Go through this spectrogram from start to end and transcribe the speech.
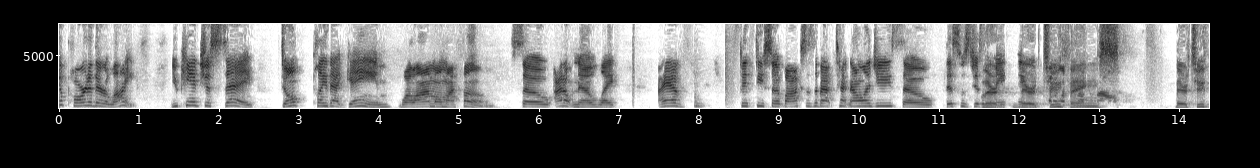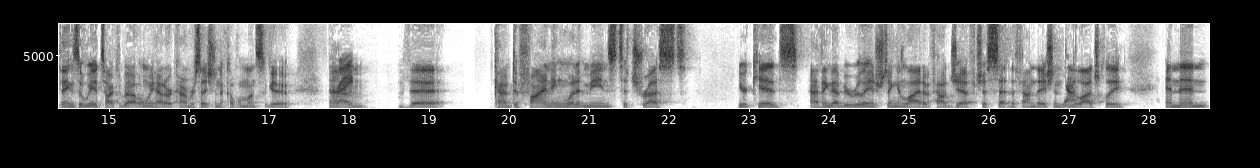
a part of their life. You can't just say, "Don't play that game while I'm on my phone." So, I don't know, like I have 50 soapboxes about technology, so this was just well, there, the there are two things there are two things that we had talked about when we had our conversation a couple months ago. Um, right. That kind of defining what it means to trust your kids. I think that'd be really interesting in light of how Jeff just set the foundation yeah. theologically. And then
